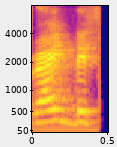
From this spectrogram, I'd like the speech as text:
right before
